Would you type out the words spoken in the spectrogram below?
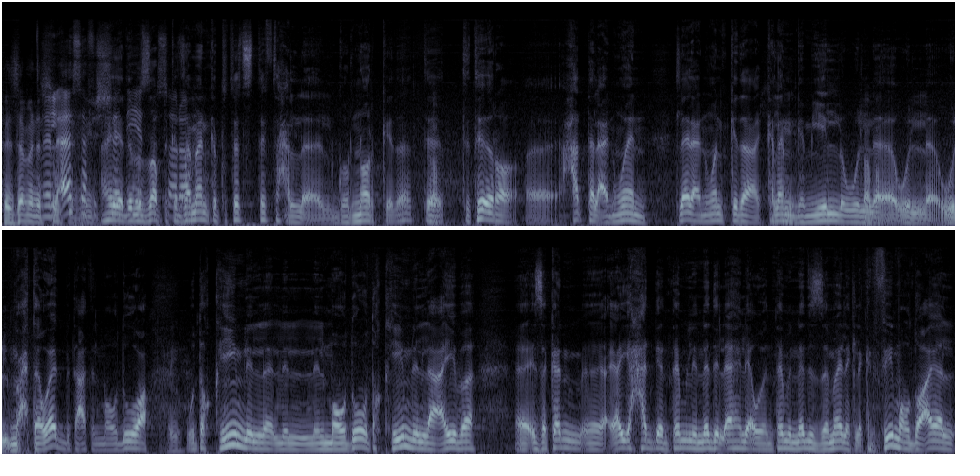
في زمن ال social للأسف ميديا الشديد هي دي بالظبط كان. زمان كنت تفتح ال- الجورنال كده ت- تقرأ آه، حتى العنوان تلاقي العنوان كده كلام. جميل. وال وال والمحتويات بتاعه الموضوع. وتقييم لل- لل- للموضوع وتقييم للعيبة آه، إذا كان آه، أي حد ينتمي للنادي الأهلي أو ينتمي لنادي الزمالك لكن في موضوعية لأي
